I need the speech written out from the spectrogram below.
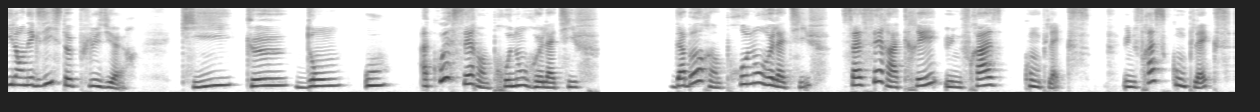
il en existe plusieurs. Qui, que, dont, où. À quoi sert un pronom relatif? D'abord, un pronom relatif, ça sert à créer une phrase complexe. Une phrase complexe,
